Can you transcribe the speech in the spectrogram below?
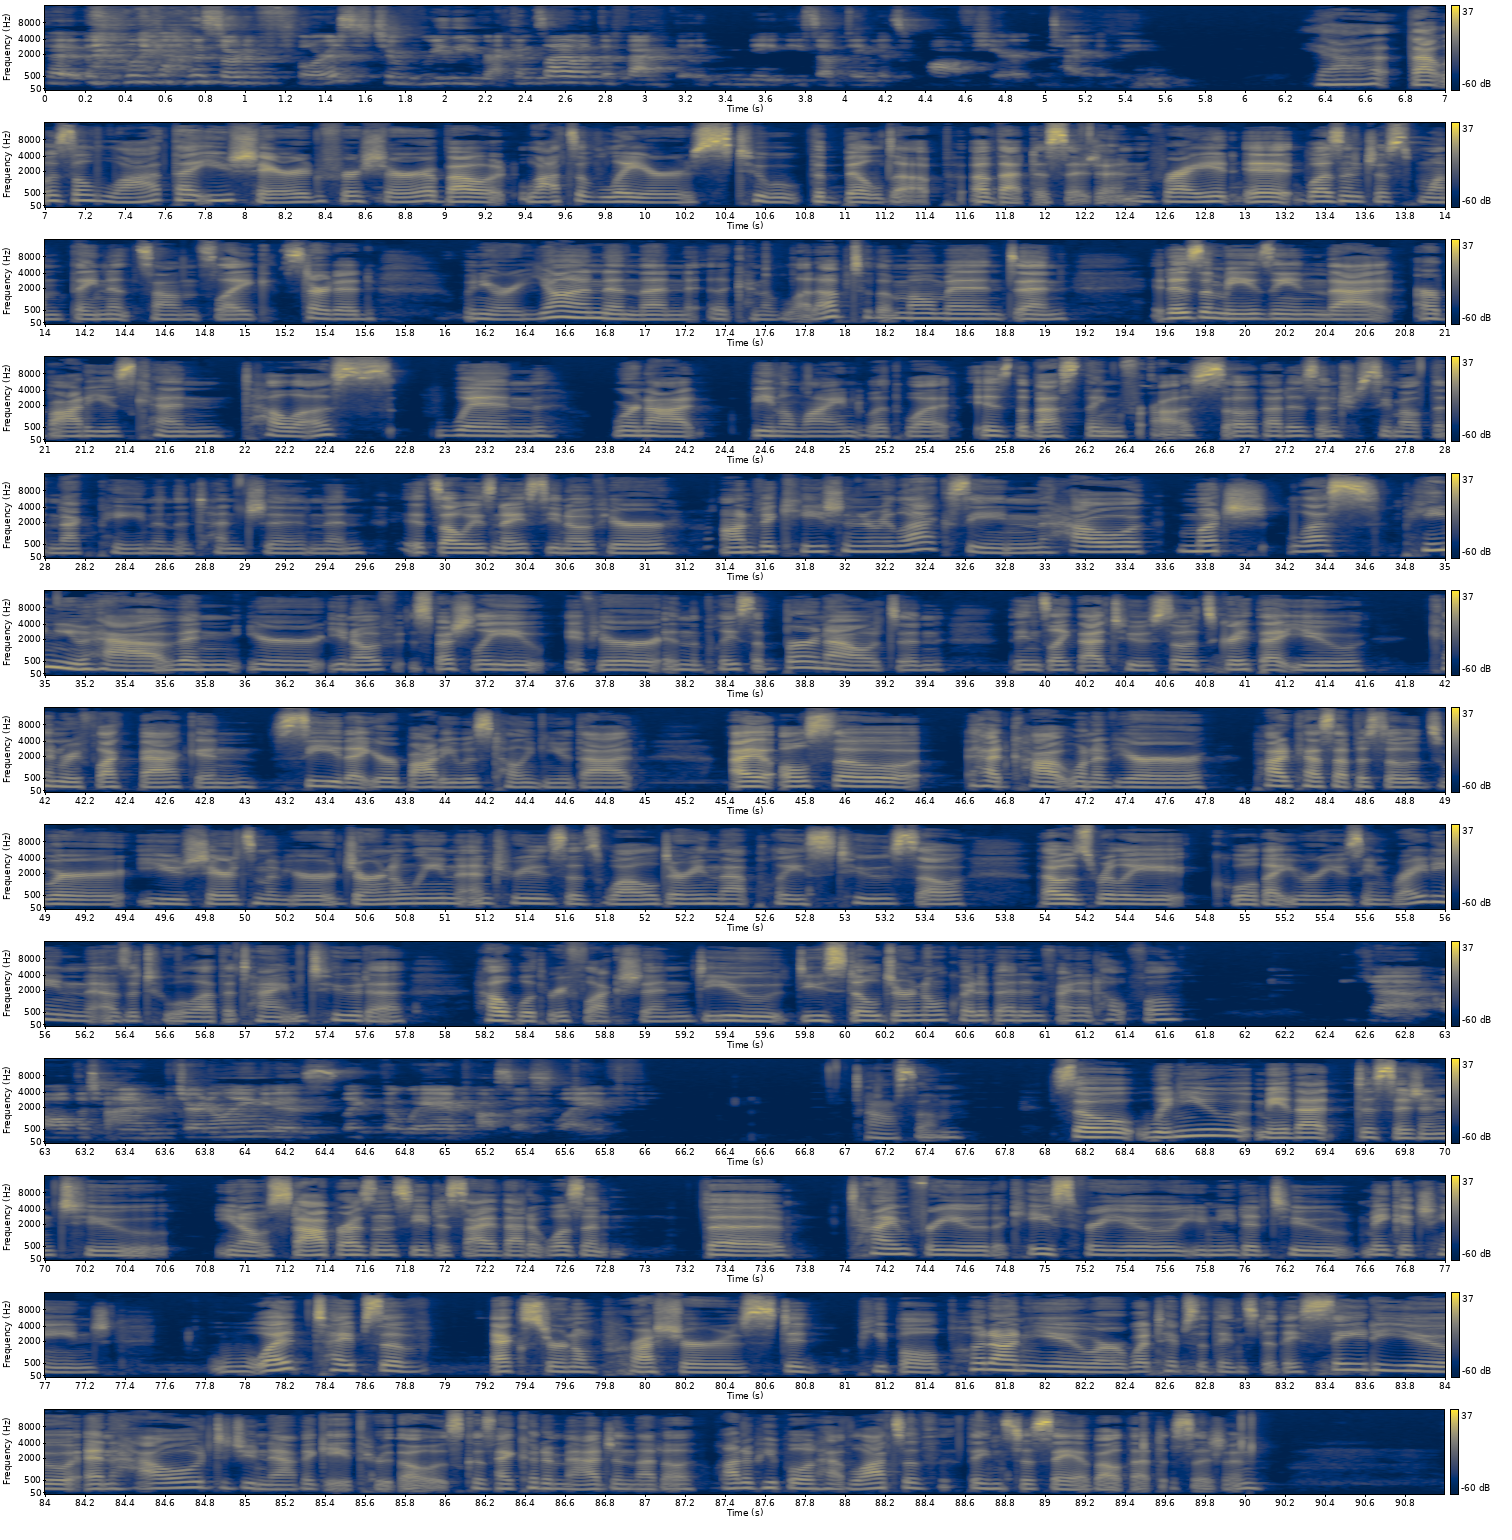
that like I was sort of forced to really reconcile with the fact that like maybe something is off here entirely. Yeah, that was a lot that you shared for sure about lots of layers to the buildup of that decision, right? It wasn't just one thing, it sounds like it started when you were young and then it kind of led up to the moment. And it is amazing that our bodies can tell us when we're not being aligned with what is the best thing for us. So that is interesting about the neck pain and the tension. And it's always nice, you know, if you're on vacation and relaxing, how much less pain you have. And you're, you know, especially if you're in the place of burnout and things like that too. So it's great that you can reflect back and see that your body was telling you that. I also had caught one of your podcast episodes where you shared some of your journaling entries as well during that place too. So that was really cool that you were using writing as a tool at the time too to help with reflection. Do you do you still journal quite a bit and find it helpful? Yeah, all the time. Journaling is like the way I process life. Awesome. So when you made that decision to, you know, stop residency, decide that it wasn't the time for you, the case for you, you needed to make a change. What types of external pressures did people put on you or what types of things did they say to you? And how did you navigate through those? Because i could imagine that a lot of people would have lots of things to say about that decision.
